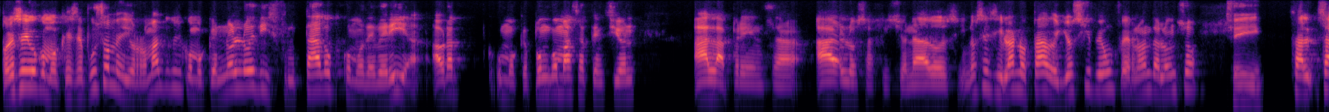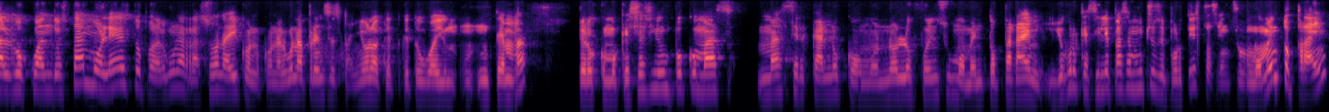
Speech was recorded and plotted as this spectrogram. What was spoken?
Por eso digo como que se puso medio romántico y como que no lo he disfrutado como debería. Ahora como que pongo más atención a la prensa, a los aficionados, y no sé si lo ha notado, yo sí veo un Fernando Alonso, sí. salvo cuando está molesto por alguna razón ahí con, con alguna prensa española que, que tuvo ahí un, un, tema, pero como que se ha sido un poco más, más cercano como no lo fue en su momento prime. Y yo creo que así le pasa a muchos deportistas. En su momento prime,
